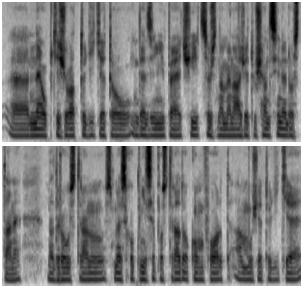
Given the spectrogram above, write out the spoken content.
eh, neobtěžovat to dítě tou intenzivní péči, což znamená, že tu šanci nedostane. Na druhou stranu jsme schopni se postarat o komfort a může to dítě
